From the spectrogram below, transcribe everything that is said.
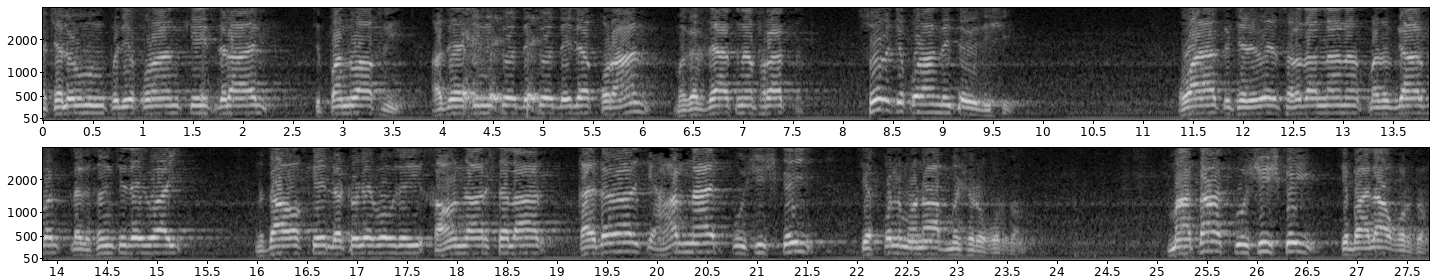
اچلو مونږ په دې قران کې دلایل چې پند واخلي ازاتین کو دکو دله قران مگر ذات نه فرات سور چې قران دی ته ویل شي وایا کچره وې سره د الله نه مددگار بل لکه څنګه چې دی وای نو دا وخت کې لټولې وو دی خاوندار شلار قاعدار چې هر نائب کوشش کوي چې خپل مناب مشر وګرځم محتاج کوشش کوي چې بالا غردم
